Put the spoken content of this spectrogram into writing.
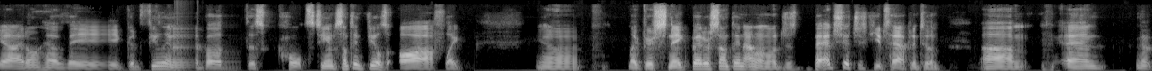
yeah, I don't have a good feeling about this Colts team. Something feels off, like you know, like they're snake bit or something. I don't know. Just bad shit just keeps happening to them. Um, and you know,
